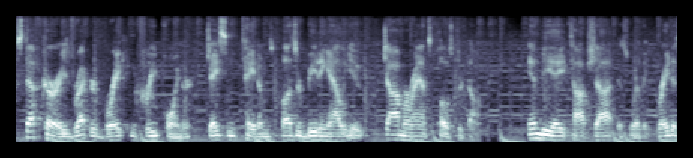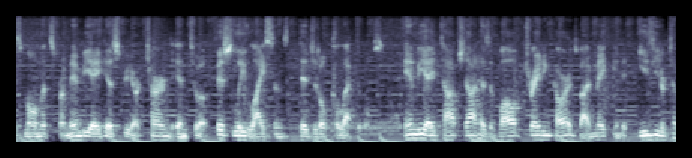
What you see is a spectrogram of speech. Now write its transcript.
Steph Curry's record breaking three pointer, Jayson Tatum's buzzer beating alley oop, Ja Morant's poster dunk. NBA Top Shot is where the greatest moments from NBA history are turned into officially licensed digital collectibles. NBA Top Shot has evolved trading cards by making it easier to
